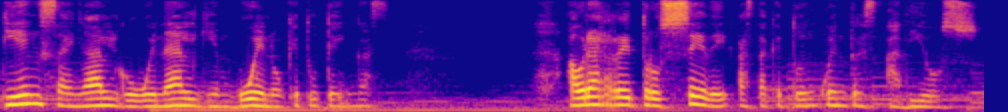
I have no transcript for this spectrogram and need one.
Piensa en algo o en alguien bueno que tú tengas. Ahora retrocede hasta que tú encuentres a Dios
